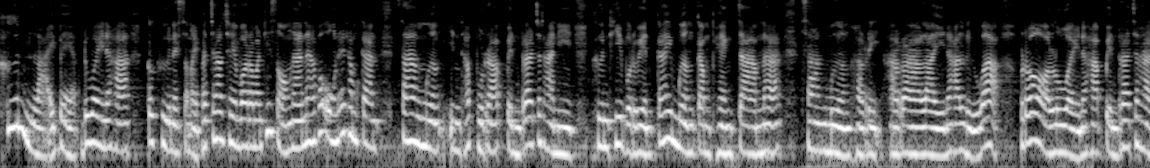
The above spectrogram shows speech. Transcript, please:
ขึ้นหลายแบบด้วยนะคะ ก็คือในสมัยพระเจ้าชัยวรมันที่สองนั้นนะคะพระองค์ได้ทำการสร้างเมืองอินทปุระเป็นราชธานีขึ้นที่บริเวณใกล้เมืองกำแพงจามนะคะสร้างเมืองหริหาราลัยนะคะหรือว่าร่อรวยนะคะเป็นราชธา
